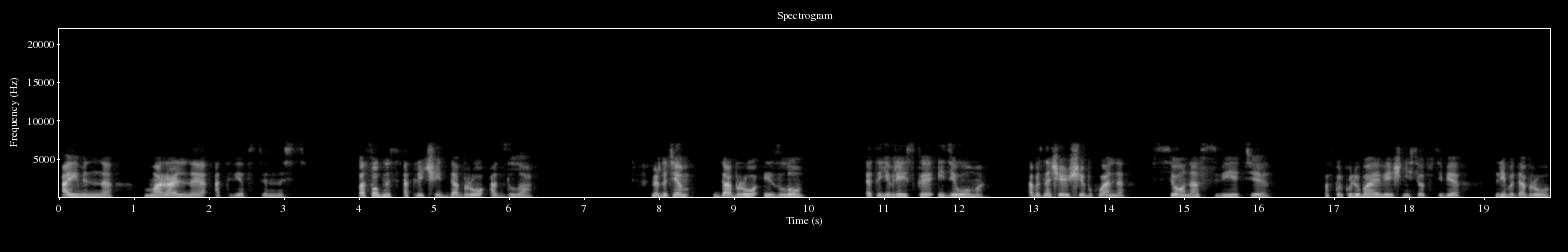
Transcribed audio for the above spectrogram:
а именно моральная ответственность, способность отличить добро от зла. Между тем, Добро и зло — это еврейская идиома, обозначающая буквально «все на свете», поскольку любая вещь несет в себе либо добро,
